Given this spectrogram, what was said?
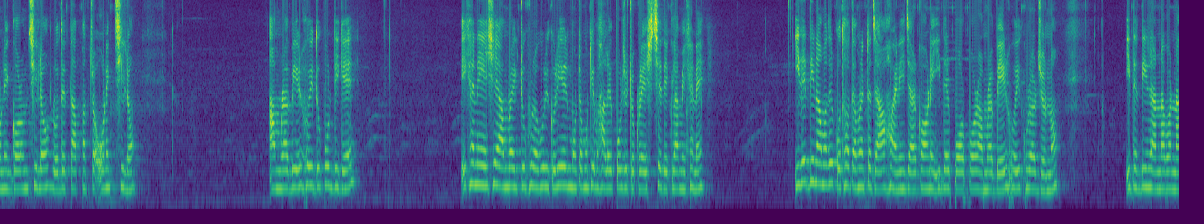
অনেক গরম ছিল, রোদের তাপমাত্রা অনেক ছিল। আমরা বের হই দুপুর দিকে। এখানে এসে আমরা একটু ঘোরাঘুরি করি। মোটামুটি ভালোই পর্যটকরা এসছে দেখলাম এখানে। ঈদের দিন আমাদের কোথাও তেমন একটা যাওয়া হয়নি, যার কারণে ঈদের পর পর আমরা বের হই ঘোরার জন্য। ঈদের দিন রান্না বান্না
